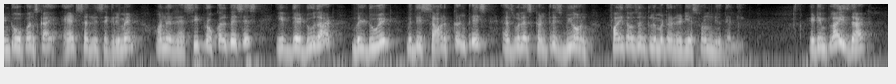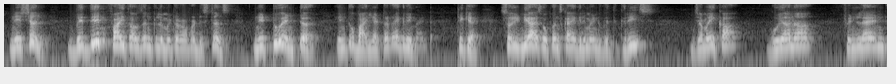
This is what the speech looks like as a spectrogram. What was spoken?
into open sky air service agreement on a reciprocal basis if they do that will do it with the countries as well as countries beyond 5000 kilometre radius from New Delhi it implies that nation within 5000 kilometer of a distance need to enter into bilateral agreement. ठीक है So India has open sky agreement with Greece, Jamaica, Guyana, फिनलैंड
